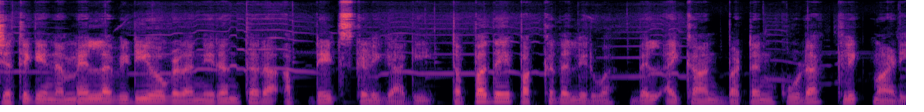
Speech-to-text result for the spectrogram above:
ಜೊತೆಗೆ ನಮ್ಮೆಲ್ಲ ವಿಡಿಯೋಗಳ ನಿರಂತರ ಅಪ್ಡೇಟ್ಸ್ಗಳಿಗಾಗಿ ತಪ್ಪದೇ ಪಕ್ಕದಲ್ಲಿರುವ ಬೆಲ್ ಐಕಾನ್ ಬಟನ್ ಕೂಡ ಕ್ಲಿಕ್ ಮಾಡಿ.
